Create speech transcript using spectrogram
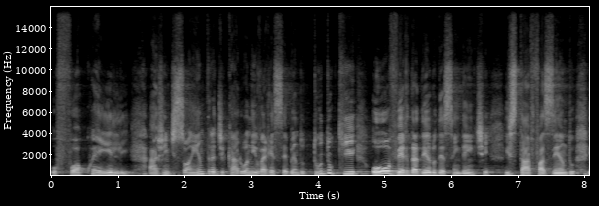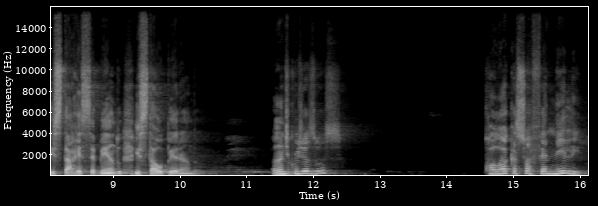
o foco é Ele. A gente só entra de carona e vai recebendo tudo que o verdadeiro descendente está fazendo, está recebendo, está operando. Ande com Jesus. Coloca a sua fé nele.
